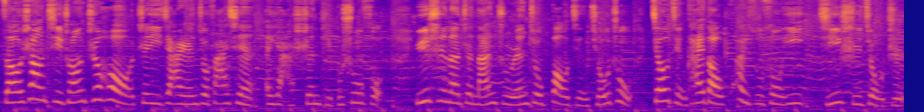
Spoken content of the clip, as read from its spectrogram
早上起床之后，这一家人就发现，哎呀，身体不舒服。于是呢，这男主人就报警求助，交警开道，快速送医，及时救治。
